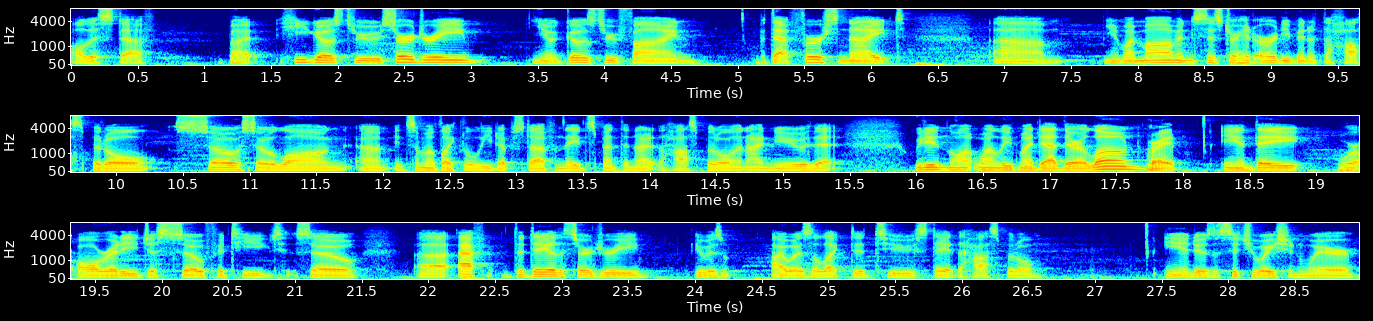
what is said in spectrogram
all this stuff. But he goes through surgery, you know, it goes through fine. But that first night, um, you know, my mom and sister had already been at the hospital so so long um, in some of like the lead up stuff, and they'd spent the night at the hospital, and I knew that we didn't want, want to leave my dad there alone, Right. and they were already just so fatigued. So uh, after the day of the surgery, it was I was elected to stay at the hospital, and it was a situation where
